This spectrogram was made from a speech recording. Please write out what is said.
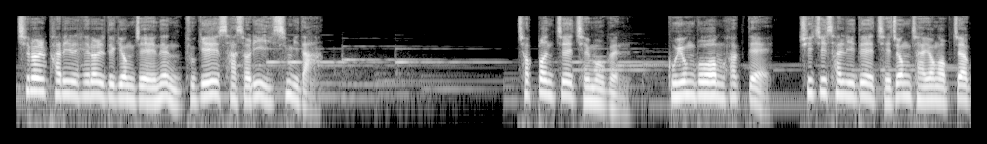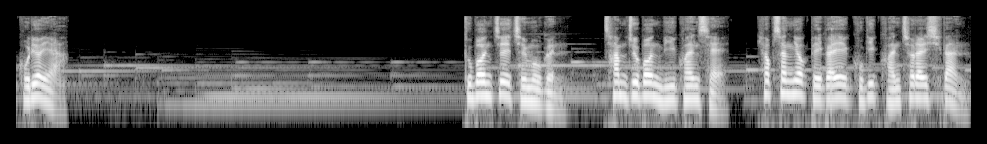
7월 8일 헤럴드 경제에는 두 개의 사설이 있습니다. 첫 번째 제목은 고용보험 확대, 취지 살리대 재정 자영업자 고려야. 두 번째 제목은 3주번 미관세, 협상력 배가에 국익 관철할 시간.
